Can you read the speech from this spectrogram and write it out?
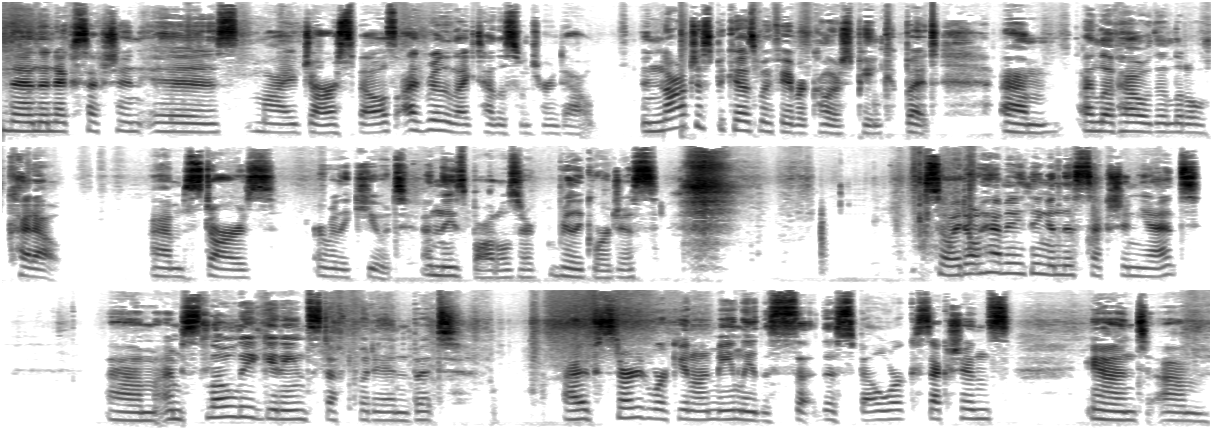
then the next section is my jar spells. I really liked how this one turned out. And not just because my favorite color is pink, but um, I love how the little cutout um, stars are really cute. And these bottles are really gorgeous. So I don't have anything in this section yet. Um, I'm slowly getting stuff put in, but I've started working on mainly the, the spell work sections. And um,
